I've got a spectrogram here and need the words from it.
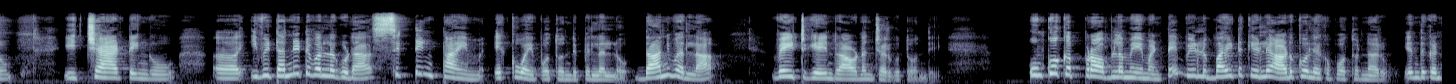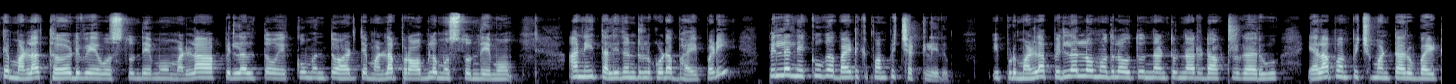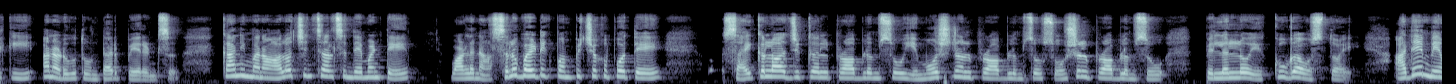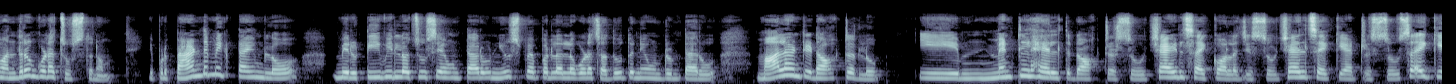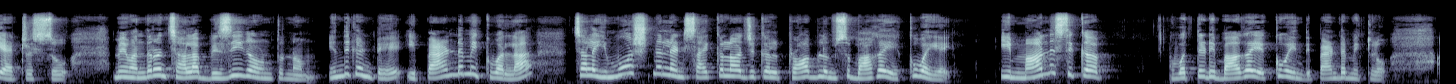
ఈ చాటింగు వీటన్నిటి వల్ల కూడా సిట్టింగ్ టైం ఎక్కువైపోతుంది పిల్లల్లో. దానివల్ల వెయిట్ గెయిన్ రావడం జరుగుతోంది. ఇంకొక ప్రాబ్లం ఏమంటే వీళ్ళు బయటకు వెళ్ళి ఆడుకోలేకపోతున్నారు. ఎందుకంటే మళ్ళీ థర్డ్ వేవ్ వస్తుందేమో మళ్ళా పిల్లలతో ఎక్కువ మందితో ఆడితే మళ్ళీ ప్రాబ్లం వస్తుందేమో అని తల్లిదండ్రులు కూడా భయపడి పిల్లల్ని ఎక్కువగా బయటకు పంపించట్లేదు. ఇప్పుడు మళ్ళా పిల్లల్లో మొదలవుతుంది అంటున్నారు డాక్టర్ గారు. ఎలా పంపించమంటారు బయటికి అని అడుగుతుంటారు పేరెంట్స్. కానీ మనం ఆలోచించాల్సింది ఏమంటే వాళ్ళని అసలు బయటికి పంపించకపోతే psychological problems emotional problems social problems పిల్లల్లో ఎక్కువగా వస్తాయి. అదే మేమందరం కూడా చూస్తున్నాం. ఇప్పుడు పాండమిక్ టైంలో మీరు టీవీల్లో చూసే ఉంటారు న్యూస్ పేపర్లలో కూడా చదువుతూనే ఉంటుంటారు. మాలాంటి డాక్టర్లు ఈ mental health doctors child psychologist child psychiatrist psychiatrist మేమందరం చాలా బిజీగా ఉంటున్నాం. ఎందుకంటే ఈ పాండమిక్ వల్ల చాలా ఇమోషనల్ అండ్ సైకలాజికల్ ప్రాబ్లమ్స్ బాగా ఎక్కువయ్యాయి. ఈ మానసిక ఒత్తిడి బాగా ఎక్కువైంది పాండమిక్లో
